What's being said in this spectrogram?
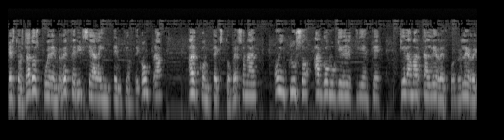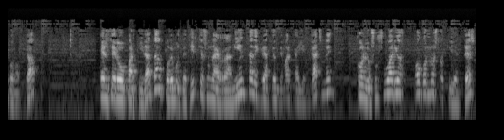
Estos datos pueden referirse a la intención de compra, al contexto personal o incluso a cómo quiere el cliente que la marca le, reconozca. El Zero Party Data podemos decir que es una herramienta de creación de marca y engagement con los usuarios o con nuestros clientes.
